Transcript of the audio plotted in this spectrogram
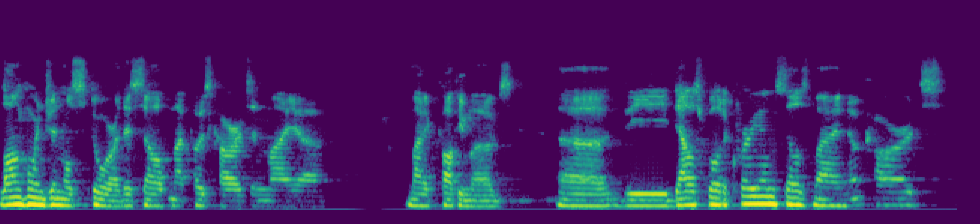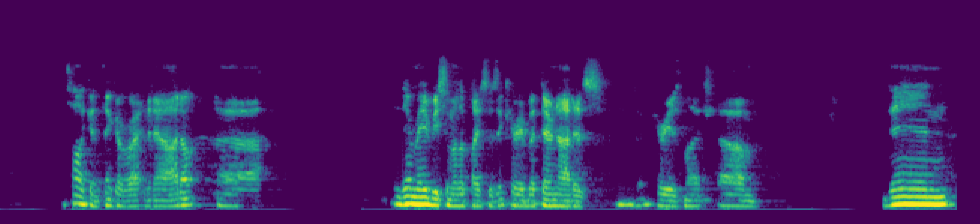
Longhorn General Store. They sell my postcards and my uh, my coffee mugs. Uh, the Dallas World Aquarium sells my note cards. That's all I can think of right now. I don't. There may be some other places that carry, but they're not as carry as much. Um, then,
